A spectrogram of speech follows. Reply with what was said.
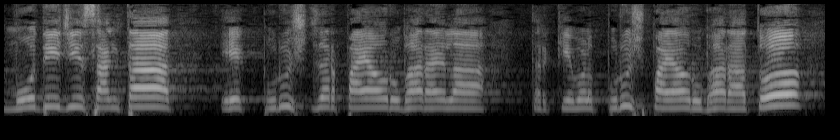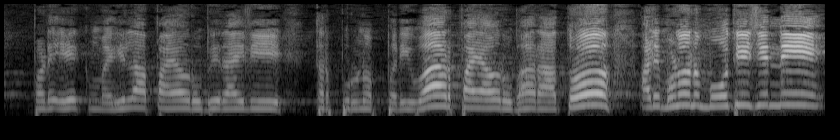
मोदीजी सांगतात एक पुरुष जर पायावर उभा राहिला तर केवळ पुरुष पायावर उभा राहतो पण एक महिला पायावर उभी राहिली तर पूर्ण परिवार पायावर उभा राहतो. आणि म्हणून मोदीजींनी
